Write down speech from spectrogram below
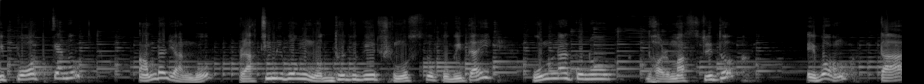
এই পদ কেন আমরা জানব? প্রাচীন এবং মধ্যযুগের সমস্ত কবিতাই কোনো না কোনো ধর্মাশ্রিত এবং তা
